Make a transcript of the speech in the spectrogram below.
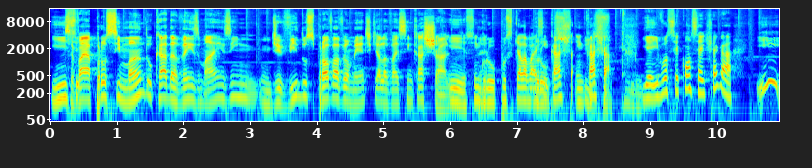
E você se... vai aproximando cada vez mais em indivíduos, provavelmente, que ela vai se encaixar. Isso, né? em grupos que ela vai se encaixa, encaixar. Isso, e aí você consegue chegar. E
